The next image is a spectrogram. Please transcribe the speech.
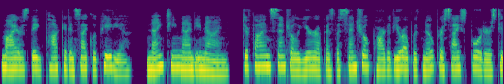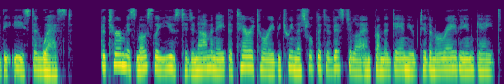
Meyer's Big Pocket Encyclopedia, 1999, defines Central Europe as the central part of Europe with no precise borders to the east and west. The term is mostly used to denominate the territory between the Schelde to Vistula and from the Danube to the Moravian Gate.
